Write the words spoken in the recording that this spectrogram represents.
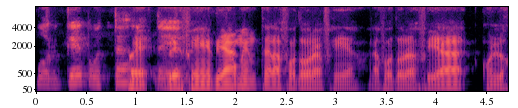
¿Por qué tú estás...? Pues, definitivamente la fotografía. La fotografía con los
